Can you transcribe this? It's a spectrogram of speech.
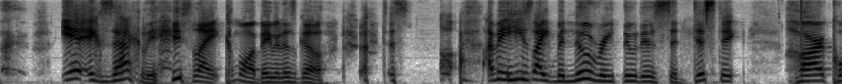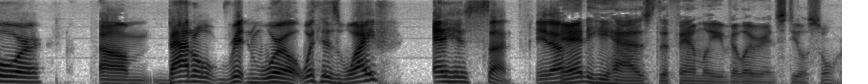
yeah, exactly. He's like, "Come on, baby, let's go." Just, oh, I mean, he's like maneuvering through this sadistic, hardcore, um, battle-written world with his wife and his son. You know, and he has the family Valyrian steel sword.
